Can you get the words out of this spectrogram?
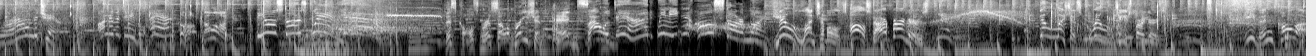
around the chair, under the table, and Oh, come on. the All-Stars win! Yeah! This calls for a celebration. Egg salad. Dad, we need an All-Star lunch. New Lunchables All-Star Burgers. Delicious grilled cheeseburgers. Even cola.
